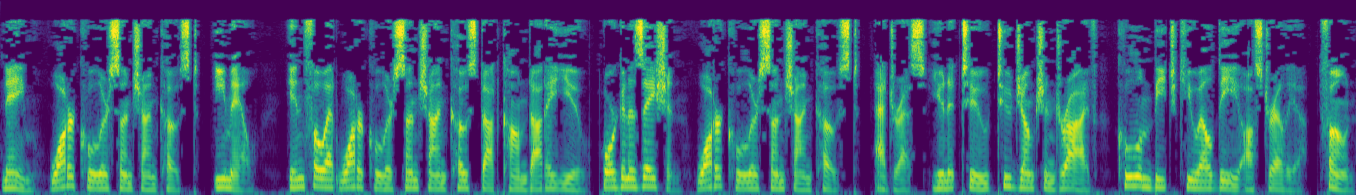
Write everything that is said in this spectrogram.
Name Water Cooler Sunshine Coast. Email Info at watercoolersunshinecoast.com.au. Organization Water Cooler Sunshine Coast. Address Unit 2, 2 Junction Drive, Coolum Beach, QLD, Australia. Phone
